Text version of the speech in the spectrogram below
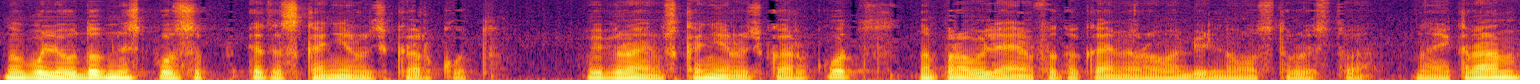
Но более удобный способ это сканировать QR-код. Выбираем сканировать QR-код, направляем фотокамеру мобильного устройства на экран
